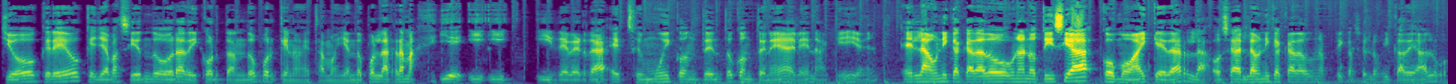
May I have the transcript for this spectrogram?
Yo creo que ya va siendo hora de ir cortando porque nos estamos yendo por las ramas. Y, y, y, y de verdad estoy muy contento con tener a Elena aquí, ¿eh? Es la única que ha dado una noticia como hay que darla. O sea, es la única que ha dado una explicación lógica de algo.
